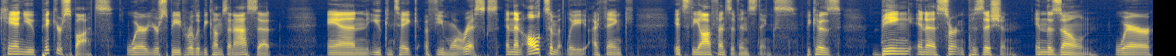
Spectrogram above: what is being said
Can you pick your spots where your speed really becomes an asset and you can take a few more risks? And then ultimately, I think it's the offensive instincts because being in a certain position in the zone where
